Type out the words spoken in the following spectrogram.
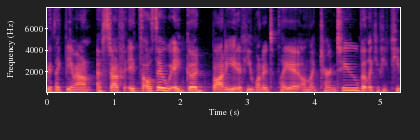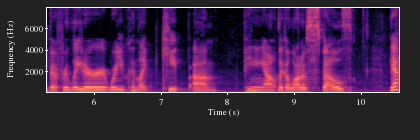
with like the amount of stuff. It's also a good body if you wanted to play it on like turn two, but like if you keep it for later where you can like keep um, pinging out like a lot of spells. Yeah,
